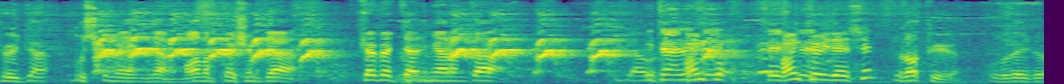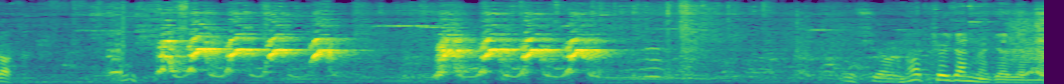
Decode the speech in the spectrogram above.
Köyde buz kümeğinden, malın peşimde, köpeklerin yanımda. Bir tane Hangi, se- hangi seçti. köydensin? Durak köyü, Ulubey Durak. Of yavrum, hep köyden mi geldim ben?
